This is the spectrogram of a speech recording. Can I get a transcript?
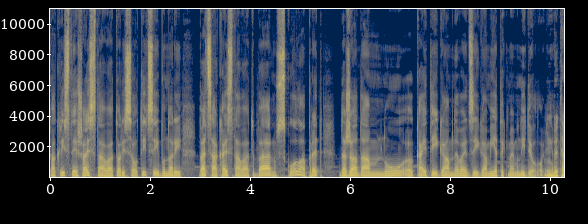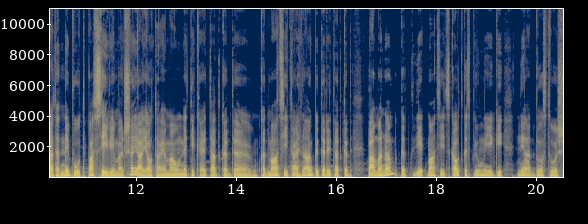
kā kristieši aizstāvētu arī savu ticību un arī vecāki aizstāvētu bērnus skolā pret dažādām nu, kaitīgām, nevajadzīgām ietekmēm un ideoloģijām. Nu, tā tad nebūtu pasīviem ar šajā jautājumā, un ne tikai tad, kad, eh, kad mācītāji nāk, bet arī tad, kad pamanām, ka tiek mācīts kaut kas pilnīgi neatbilstošs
